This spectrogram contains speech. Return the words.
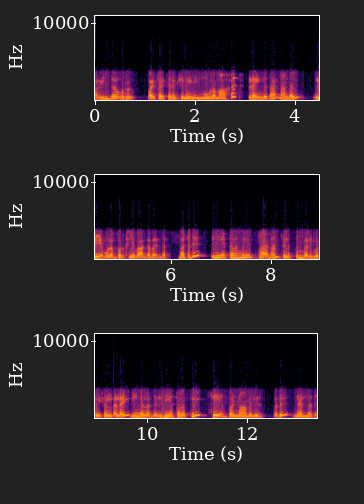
அறிந்த ஒரு வைஃபை கனெக்ஷனின் மூலமாக இணைந்துதான் நாங்கள் இணைய மூலம் பொருட்களை வாங்க வேண்டும். மற்றது இணையதளங்களில் பணம் செலுத்தும் வழிமுறைகளை நீங்கள் அந்த இணையதளத்தில் சேவ் பண்ணாமல் இருப்பது நல்லது.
